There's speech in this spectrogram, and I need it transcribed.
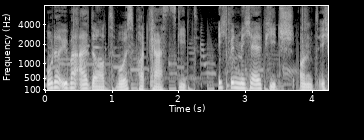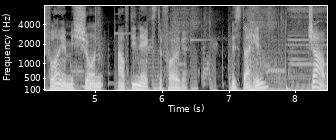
oder überall dort, wo es Podcasts gibt. Ich bin Michael Pietsch und ich freue mich schon auf die nächste Folge. Bis dahin, ciao.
